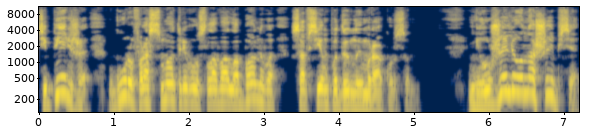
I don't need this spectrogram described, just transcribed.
Теперь же Гуров рассматривал слова Лобанова совсем под иным ракурсом. Неужели он ошибся,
